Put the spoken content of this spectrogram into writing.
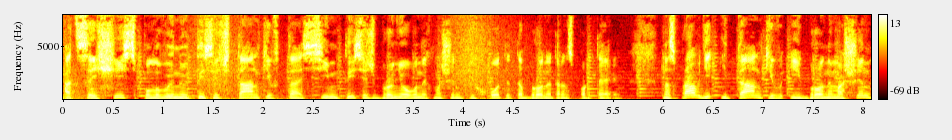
А це 6,5 тисяч танків та 7 тисяч броньованих машин піхоти та бронетранспортерів. Насправді і танків, і бронемашин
